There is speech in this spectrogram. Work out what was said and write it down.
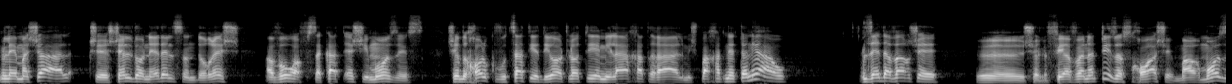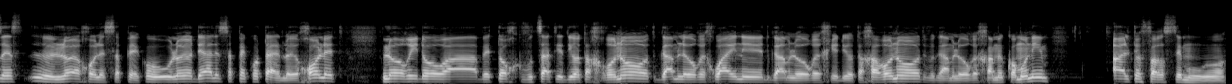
למשל, כששלדון אדלסון דורש עבור הפסקת אש עם מוזס, שבכל קבוצת ידיעות לא תהיה מילה אחת רעה על משפחת נתניהו, זה דבר ש... אה, שלפי הבנתי זו סחורה שמר מוזס אה, לא יכול לספק, הוא, הוא לא יודע לספק אותה, אין לו יכולת להוריד הוראה בתוך קבוצת ידיעות אחרונות, גם לעורך ynet, גם לעורך ידיעות אחרונות וגם לעורך המקומונים, אל תפרסמו,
